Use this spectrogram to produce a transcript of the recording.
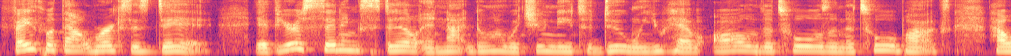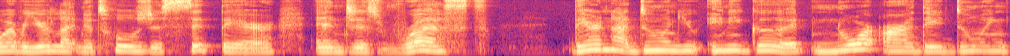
Faith without works is dead. If you're sitting still and not doing what you need to do when you have all of the tools in the toolbox, however, you're letting the tools just sit there and just rust, they're not doing you any good, nor are they doing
